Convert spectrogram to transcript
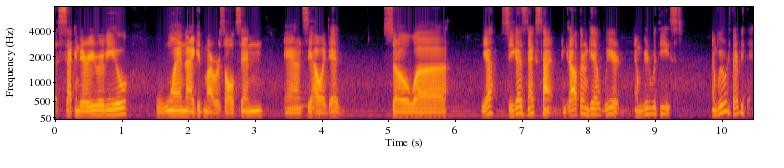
a secondary review, when I get my results in and see how I did. So uh, yeah, see you guys next time, and get out there and get weird and weird with yeast and weird with everything.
